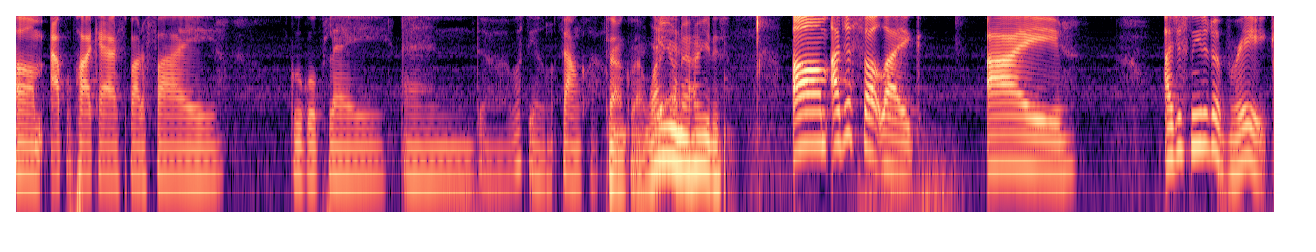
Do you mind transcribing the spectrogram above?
um, Apple Podcast, Spotify, Google Play, and uh, what's the other one? SoundCloud. SoundCloud. Why are you Yeah. on that hiatus? Um, I just felt like I I just needed a break.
